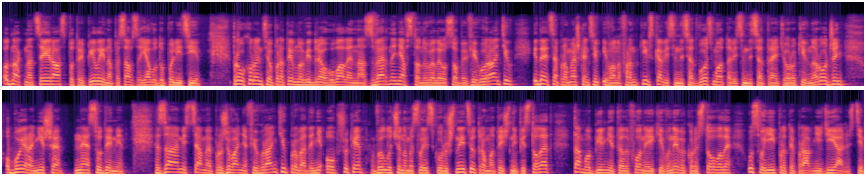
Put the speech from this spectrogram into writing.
Однак на цей раз потерпілий написав заяву до поліції. Правоохоронці оперативно відреагували на звернення, встановили особи фігурантів. Йдеться про мешканців Івано-Франківська, 88 та 83 років народжень. Обоє раніше не судимі. За місцями проживання фігурантів проведені обшуки, вилучено мисливську рушницю, травматичний пістолет та мобільні телефони, які вони використовували у своїй протиправній діяльності.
